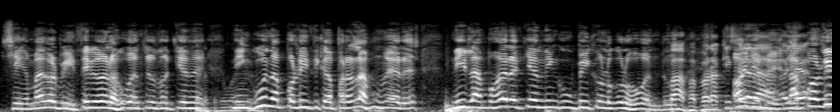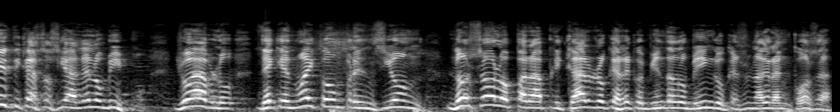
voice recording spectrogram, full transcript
Sin embargo, el Ministerio de la Juventud no tiene ninguna política para las mujeres, ni las mujeres tienen ningún vínculo con la juventud. Fafa, pero aquí se le da- Óyeme, oye- la política social es lo mismo. Yo hablo de que no hay comprensión, no solo para aplicar lo que recomienda Domingo, que es una gran cosa,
